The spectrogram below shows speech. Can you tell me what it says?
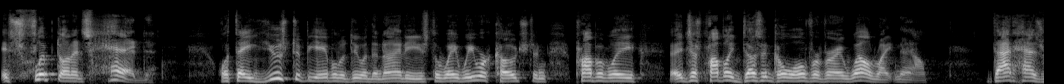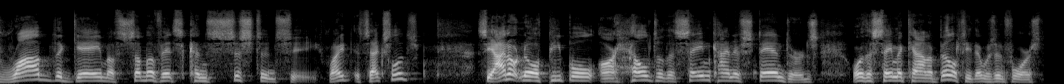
It's flipped on its head. What they used to be able to do in the 90s, the way we were coached, and probably, it just probably doesn't go over very well right now that has robbed the game of some of its consistency, right? Its excellence. See, I don't know if people are held to the same kind of standards or the same accountability that was enforced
